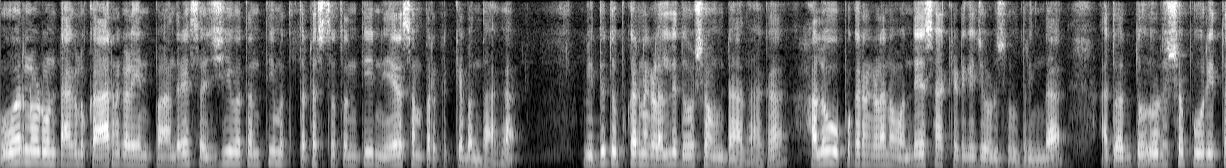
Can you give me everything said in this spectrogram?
ಓವರ್ಲೋಡ್ ಉಂಟಾಗಲು ಕಾರಣಗಳೇನಪ್ಪ ಅಂದರೆ ಸಜೀವ ತಂತಿ ಮತ್ತು ತಟಸ್ಥ ತಂತಿ ನೇರ ಸಂಪರ್ಕಕ್ಕೆ ಬಂದಾಗ, ವಿದ್ಯುತ್ ಉಪಕರಣಗಳಲ್ಲಿ ದೋಷ ಉಂಟಾದಾಗ, ಹಲವು ಉಪಕರಣಗಳನ್ನು ಒಂದೇ ಸಾಕೆಟ್ಗೆ ಜೋಡಿಸುವುದರಿಂದ ಅಥವಾ ದೋಷಪೂರಿತ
